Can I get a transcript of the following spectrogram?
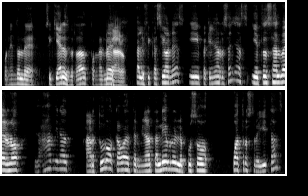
poniéndole, si quieres, ¿verdad? Ponerle calificaciones y pequeñas reseñas. Y entonces al verlo, ah, mira, Arturo acaba de terminar tal libro y le puso cuatro estrellitas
